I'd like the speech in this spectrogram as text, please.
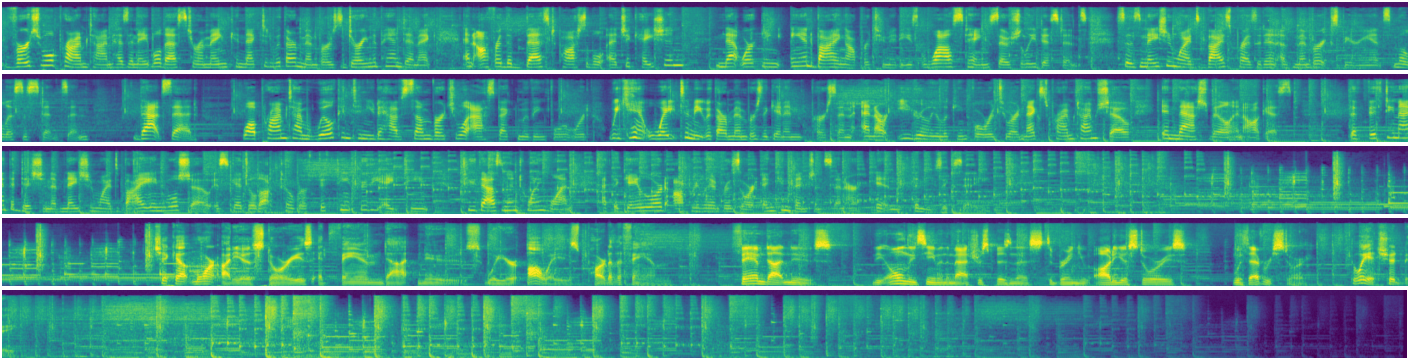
Virtual Primetime has enabled us to remain connected with our members during the pandemic and offer the best possible education, networking, and buying opportunities while staying socially distanced, says Nationwide's Vice President of Member Experience, Melissa Stinson. That said, while Primetime will continue to have some virtual aspect moving forward, we can't wait to meet with our members again in person and are eagerly looking forward to our next Primetime show in Nashville in August. The 59th edition of Nationwide's biannual show is scheduled October 15th through the 18th, 2021, at the Gaylord Opryland Resort and Convention Center in the Music City. Check out more audio stories at fam.news, where you're always part of the fam. Fam.news, the only team in the mattress business to bring you audio stories with every story. The way it should be.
